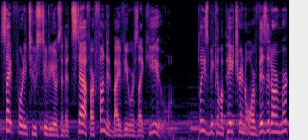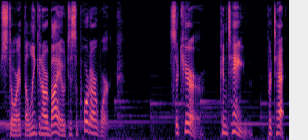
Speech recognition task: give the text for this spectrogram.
Site 42 Studios and its staff are funded by viewers like you. Please become a patron or visit our merch store at the link in our bio to support our work. Secure, contain, protect.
